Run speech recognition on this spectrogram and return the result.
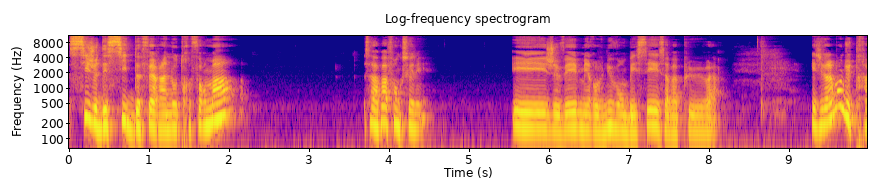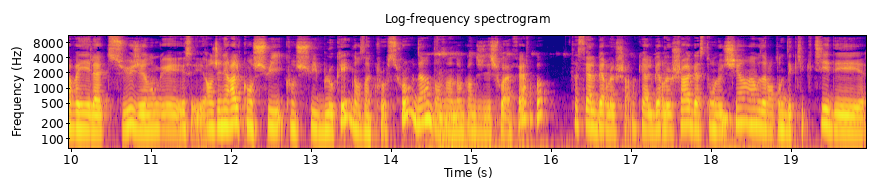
si je décide de faire un autre format, ça va pas fonctionner. Et mes revenus vont baisser et ça va plus, voilà. Et j'ai vraiment dû travailler là-dessus. J'ai en général quand je suis quand je suis bloqué dans un crossroad, hein, dans un donc quand j'ai des choix à faire, oh, ça c'est Albert le chat. Donc Albert le chat, Gaston le chien. Hein, vous allez entendre des cliquetis et des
